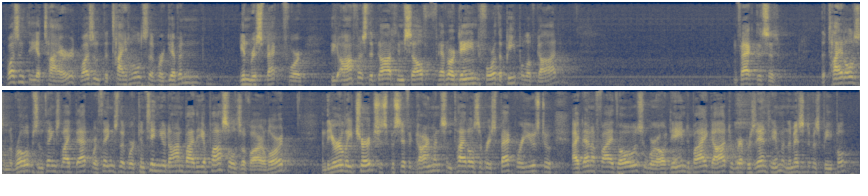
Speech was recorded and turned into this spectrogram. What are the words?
It wasn't the attire, it wasn't the titles that were given in respect for the office that God Himself had ordained for the people of God. In fact, this is, the titles and the robes and things like that were things that were continued on by the apostles of our Lord. In the early church, specific garments and titles of respect were used to identify those who were ordained by God to represent Him in the midst of His people.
